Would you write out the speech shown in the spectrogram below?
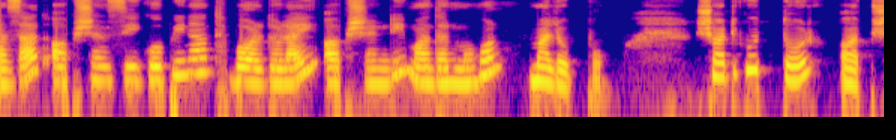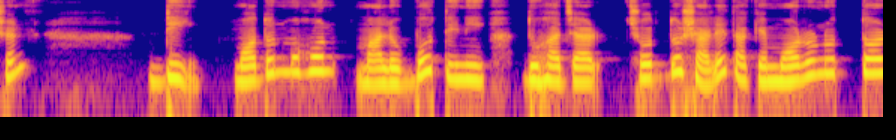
Azad, option C, Gopinath Bordoloi, option D Madan Mohan Malviya. সঠিক উত্তর, অপশন ডি। মদনমোহন মালব্য তিনি দু সালে তাকে মরণোত্তর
